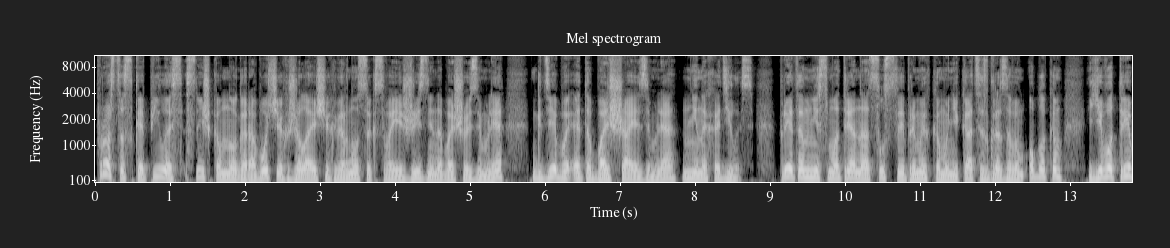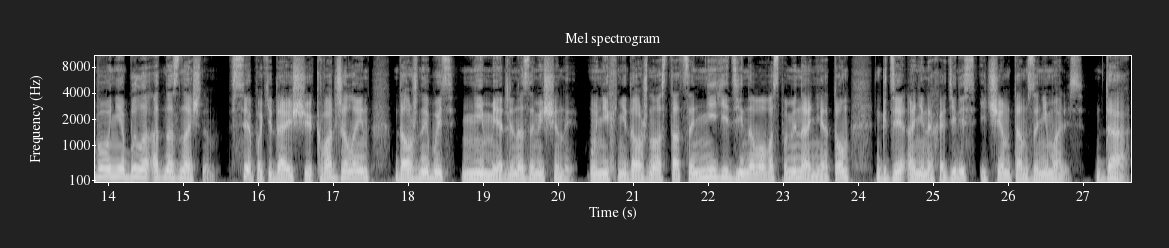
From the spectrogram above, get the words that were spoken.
Просто скопилось слишком много рабочих, желающих вернуться к своей жизни на большой земле, где бы эта большая земля ни находилась. При этом, несмотря на отсутствие прямых коммуникаций с грозовым облаком, его требование было однозначным. Все покидающие Кваджалейн должны быть немедленно замещены. У них не должно остаться ни единого воспоминания о том, где они находились и чем там занимались. Да,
